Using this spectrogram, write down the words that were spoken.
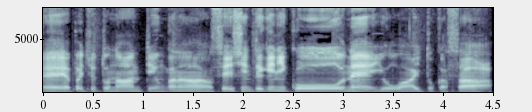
えー、やっぱりちょっと何て言うんかな精神的にこうね弱いとかさ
